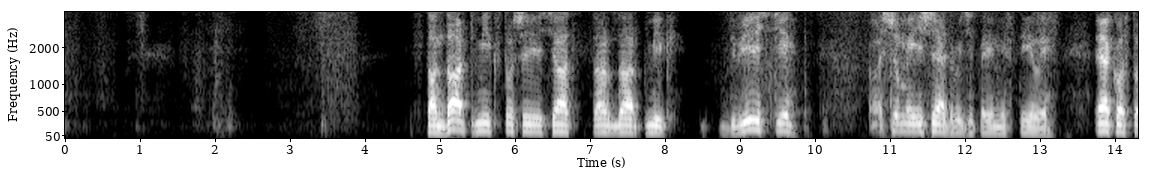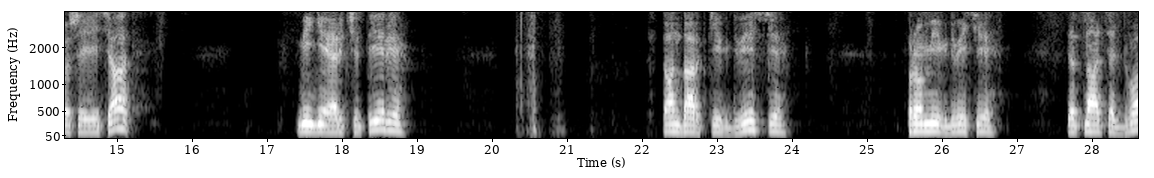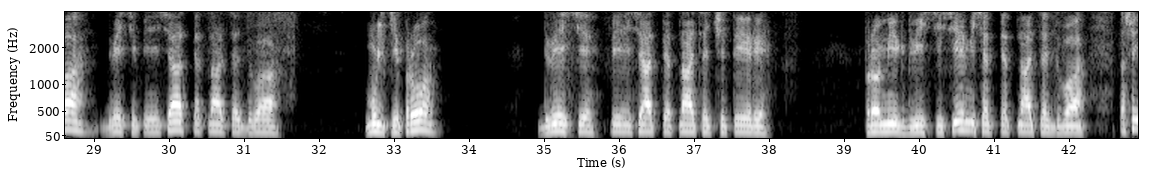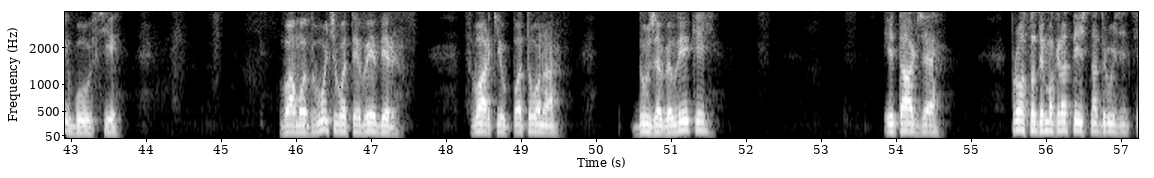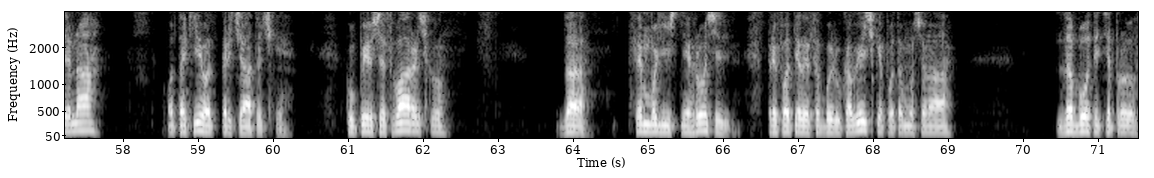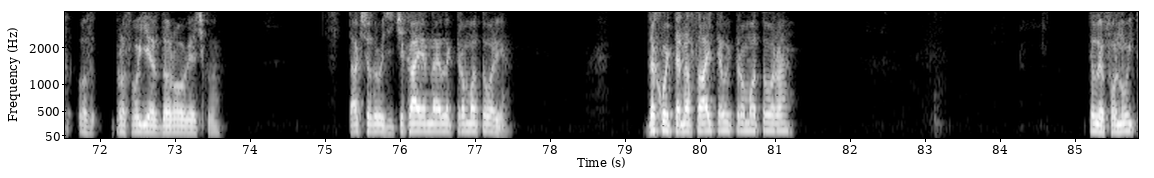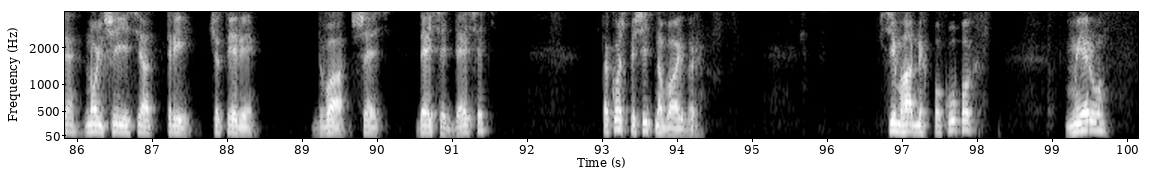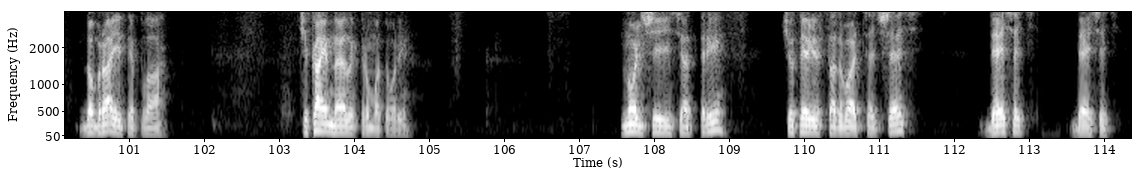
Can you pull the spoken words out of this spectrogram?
Стандарт міг 160, стандарт міг 200. А що ми ще, друзі, перемістили? Еко 160, Міні R4. Стандарт Тік 200. Проміг 215 2, 250 15 2. Мультипро 250 15 4. Проміг 270 15 2. Та що їх було всі. Вам озвучувати вибір сварків патона дуже великий. І також просто демократична, друзі, ціна. Отакі от перчаточки. Купивши сварочку за символічні гроші, прихватили з собою рукавички, тому що вона заботиться про, про своє здоров'ячко. Так що, друзі, чекаємо на електромоторі. Заходьте на сайт електромотора. Телефонуйте 063 4 2 6 10 10. Також пишіть на Viber. Всім гарних покупок, миру, добра і тепла. Чекаємо на електромоторі. 063 426 10 10.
